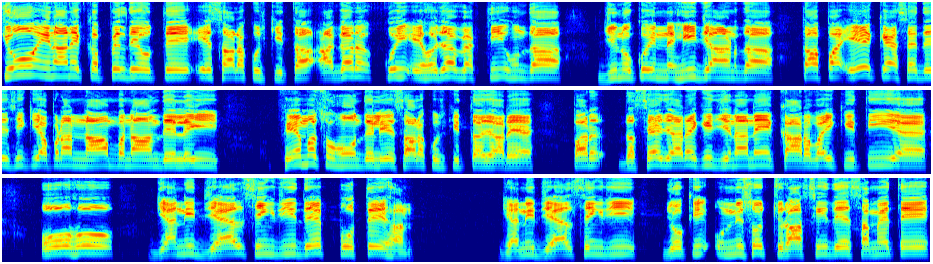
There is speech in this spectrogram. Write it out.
ਕਿਉਂ ਇਹਨਾਂ ਨੇ ਕਪਿਲ ਦੇ ਉੱਤੇ ਇਹ ਸਾਰਾ ਕੁਝ ਕੀਤਾ? ਅਗਰ ਕੋਈ ਇਹੋ ਜਿਹਾ ਵਿਅਕਤੀ ਹੁੰਦਾ ਜਿਹਨੂੰ ਕੋਈ ਨਹੀਂ ਜਾਣਦਾ, ਤਾਂ ਆਪਾਂ ਇਹ ਕਹਿ ਸਕਦੇ ਸੀ ਕਿ ਆਪਣਾ ਨਾਮ ਬਣਾਉਣ ਦੇ ਲਈ ਫੇਮਸ ਹੋਣ ਦੇ ਲਈ ਇਹ ਸਾਰਾ ਕੁਝ ਕੀਤਾ ਜਾ ਰਿਹਾ ਹੈ। ਪਰ ਦੱਸਿਆ ਜਾ ਰਿਹਾ ਕਿ ਜਿਨ੍ਹਾਂ ਨੇ ਕਾਰਵਾਈ ਕੀਤੀ ਹੈ, ਉਹ ਗਿਆਨੀ ਜੈਲ ਸਿੰਘ ਜੀ ਦੇ ਪੋਤੇ ਹਨ। ਗਿਆਨੀ ਜੈਲ ਸਿੰਘ ਜੀ ਜੋ ਕਿ 1984 ਦੇ ਸਮੇਂ ਤੇ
